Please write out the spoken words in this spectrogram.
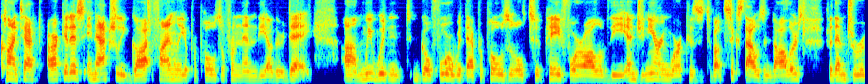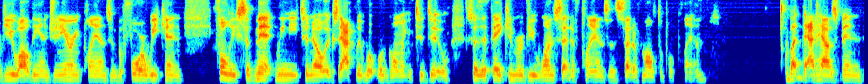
contact Arcadis and actually got finally a proposal from them the other day. Um, We wouldn't go forward with that proposal to pay for all of the engineering work because it's about $6,000 for them to review all the engineering plans. And before we can fully submit, we need to know exactly what we're going to do so that they can review one set of plans instead of multiple plans. But that has been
